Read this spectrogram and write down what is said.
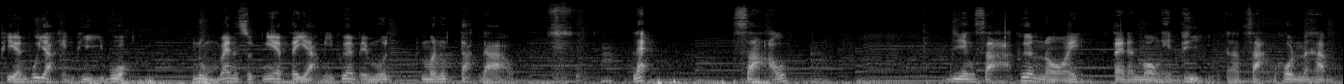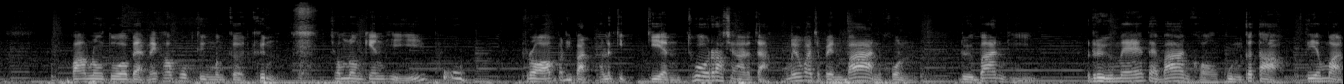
เพี้ยนผู้อยากเห็นผีบวก หนุ่มแว่นสุดเงียบแต่อยากมีเพื่อนเป็นมนุษย์มนุษย์ต่างดาว และสาว เดียงสาเพื่อนน้อย แต่ดันมองเห็นผีนะครับสามคนนะครับ ความลงตัวแบบไม่เข้าพวกจึงบังเกิดขึ้น ชมรมเกียนผีผู้พร้อมปฏิบัติภารกิจเกียนทั่วราชอาณาจักรไม่ว่าจะเป็นบ้านคนหรือบ้านผี หรือแม้แต่บ้านของคุณก็ตาม เตรียมหวาด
